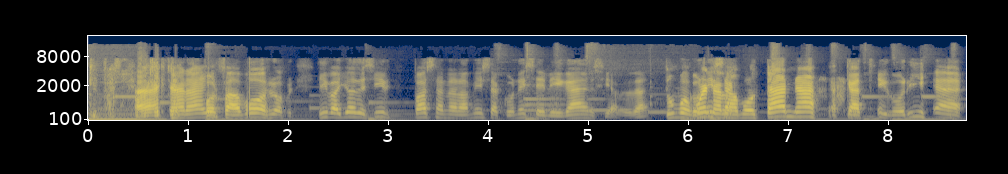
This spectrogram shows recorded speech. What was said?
¿Qué pasa? Ah, caray. Por favor, hombre. Iba yo a decir, pasan a la mesa con esa elegancia, ¿verdad? Tuvo Con buena la botana. Categoría,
